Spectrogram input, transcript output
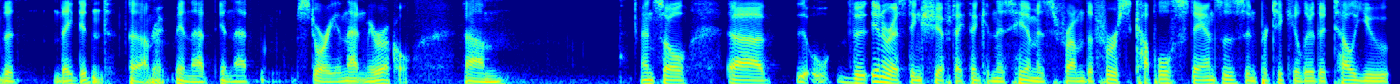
that they didn't um, right. in that in that story in that miracle. Um, and so uh, the interesting shift, I think, in this hymn is from the first couple stanzas in particular that tell you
